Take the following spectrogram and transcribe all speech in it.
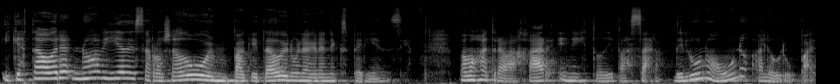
y que hasta ahora no había desarrollado o empaquetado en una gran experiencia. Vamos a trabajar en esto de pasar del uno a uno a lo grupal,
